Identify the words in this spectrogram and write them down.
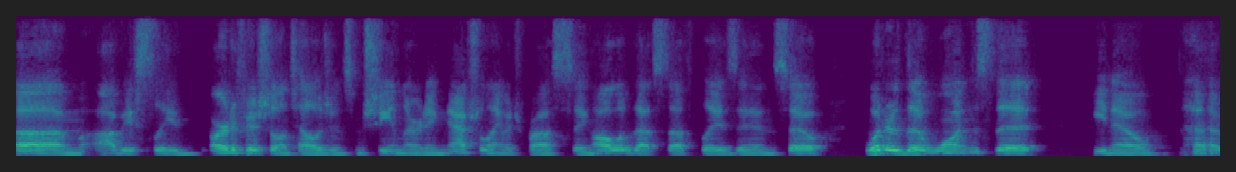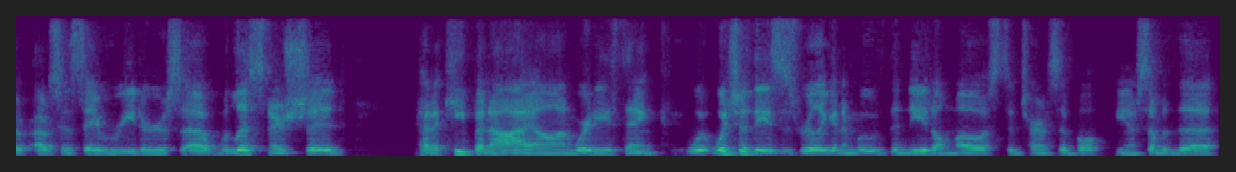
Um, obviously, artificial intelligence, machine learning, natural language processing, all of that stuff plays in. So, what are the ones that you know, I was going to say readers, uh, listeners should kind of keep an eye on? Where do you think which of these is really going to move the needle most in terms of both, you know, some of the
